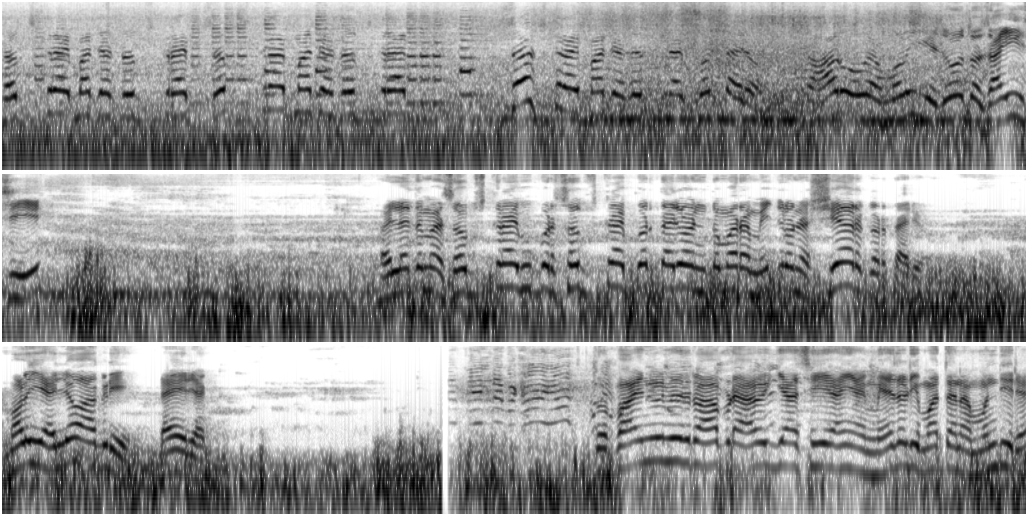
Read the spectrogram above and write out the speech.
સબસ્ક્રાઈબ માટે સબસ્ક્રાઈબ સબસ્ક્રાઈબ માટે સબસ્ક્રાઈબ સબસ્ક્રાઈબ માટે સબસ્ક્રાઈબ કરતા રહ્યો તો સારું હવે મળીએ જો તો જઈએ છીએ એટલે તમે સબસ્ક્રાઈબ ઉપર સબસ્ક્રાઈબ કરતા રહ્યો અને તમારા મિત્રોને શેર કરતા રહ્યો. મળીએ લ્યો આગળ ડાયરેક્ટ તો ફાઇનલ મિત્રો આપણે આવી ગયા છીએ અહીંયા મેદળી માતાના મંદિરે.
